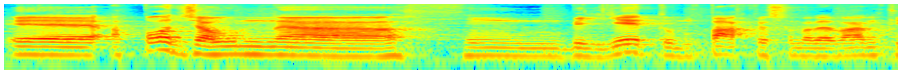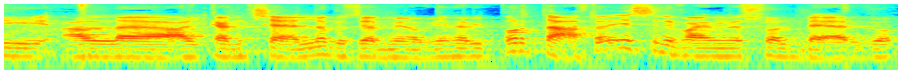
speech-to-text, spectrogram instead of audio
eh, appoggia un, uh, un, biglietto, un pacco insomma davanti al, al cancello così almeno viene riportato e se ne va nel suo albergo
